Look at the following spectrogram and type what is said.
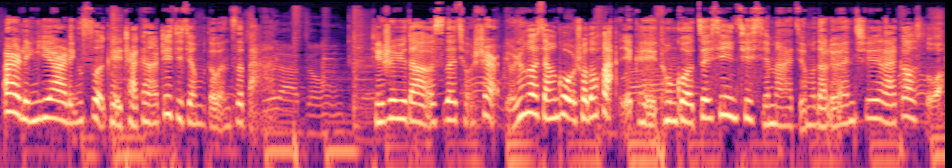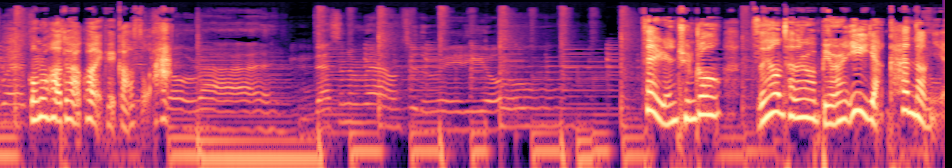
二零一二零四，可以查看到这期节目的文字版。平时遇到有趣的糗事儿，有任何想要跟我说的话，也可以通过最新一期喜马节目的留言区来告诉我，公众号对话框也可以告诉我哈。在人群中，怎样才能让别人一眼看到你？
